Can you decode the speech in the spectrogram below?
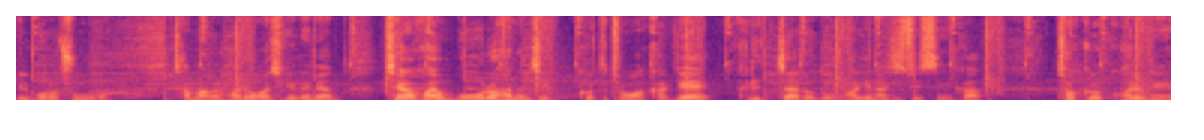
일본어, 중국어 자막을 활용하시게 되면 제가 과연 뭐를 하는지 그것도 정확하게 글자로도 확인하실 수 있으니까 적극 활용해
